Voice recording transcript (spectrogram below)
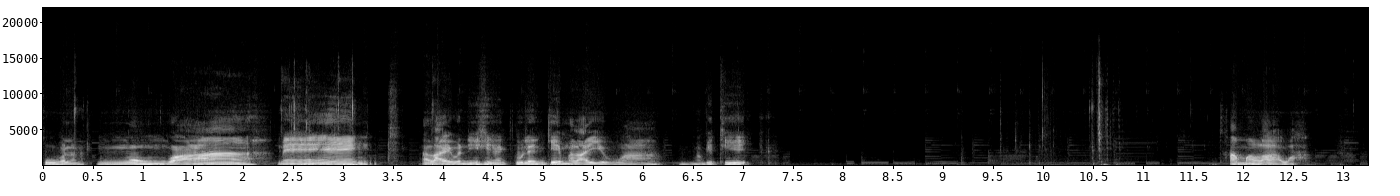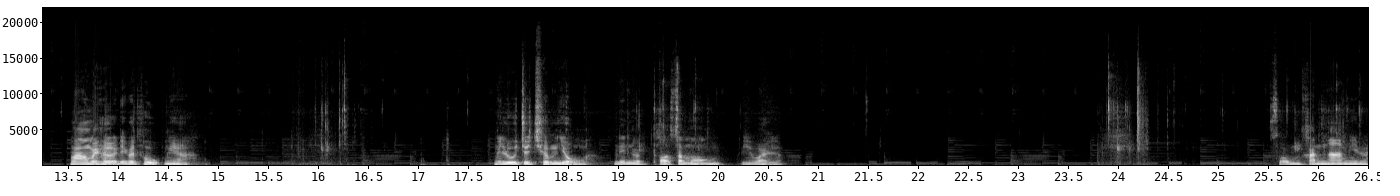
คู่กันแล้วนะงงวะแมง อะไรวันนี้กูเล่นเกมอะไรอยู่วะมาผิดที่ทำอะไรวะวางไปเถอะเดี๋ยวก็ถูกเนี่ย ไม่รู้จุดเชื่อมโยงเล่นแบบถอดสมองไม่ไหวแล้วส้มคันน้ำมีไหม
